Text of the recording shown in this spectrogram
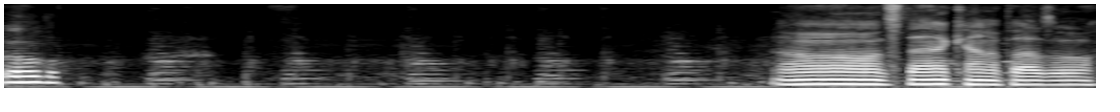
Oh, it's that kind of puzzle.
